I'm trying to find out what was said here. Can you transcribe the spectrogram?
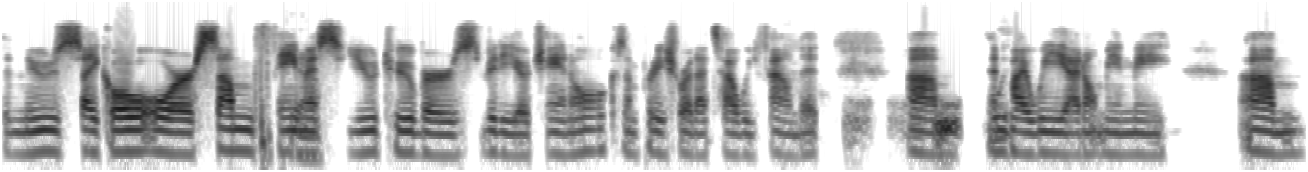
the news cycle or some famous YouTuber's video channel because I'm pretty sure that's how we found it. Um, and by we, I don't mean me. Um,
